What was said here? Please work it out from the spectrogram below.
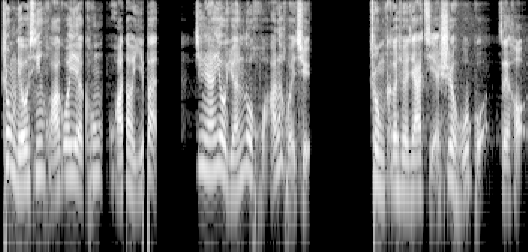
众流星划过夜空，划到一半，竟然又原路滑了回去。众科学家解释无果，最后。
